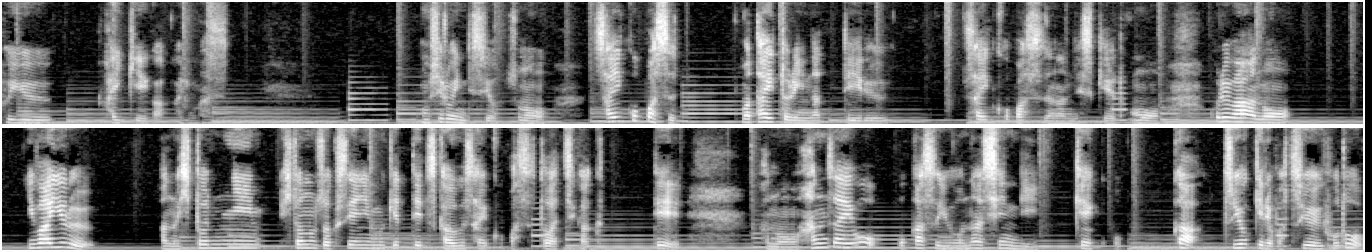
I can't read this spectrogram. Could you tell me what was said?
という背景があります。面白いんですよ。そのサイコパス、まあ、タイトルになっているサイコパスなんですけれども、これはあの、いわゆるあの人に、人の属性に向けて使うサイコパスとは違くて、あの、犯罪を犯すような心理傾向が強ければ強いほど、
